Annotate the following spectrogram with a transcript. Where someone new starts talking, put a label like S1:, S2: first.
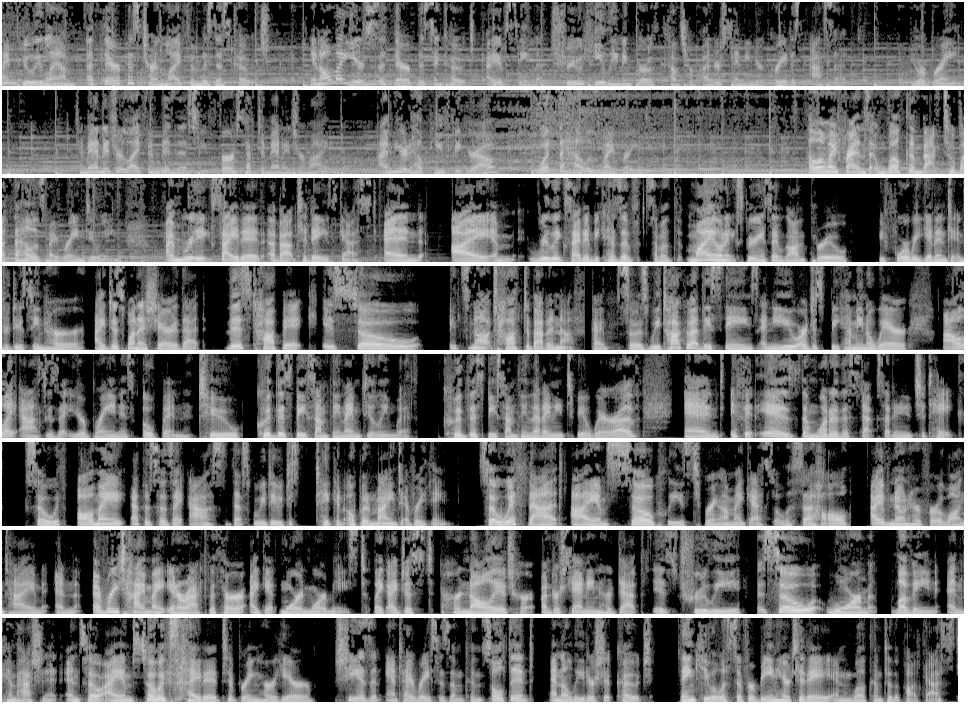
S1: I'm Julie Lamb, a therapist turned life and business coach. In all my years as a therapist and coach, I have seen that true healing and growth comes from understanding your greatest asset, your brain. To manage your life and business, you first have to manage your mind. I'm here to help you figure out what the hell is my brain doing? Hello, my friends, and welcome back to What the Hell is My Brain Doing? I'm really excited about today's guest and I am really excited because of some of my own experience I've gone through before we get into introducing her. I just want to share that this topic is so it's not talked about enough. Okay. So as we talk about these things and you are just becoming aware, all I ask is that your brain is open to, could this be something I'm dealing with? Could this be something that I need to be aware of? And if it is, then what are the steps that I need to take? So with all my episodes, I ask, that's what we do. Just take an open mind to everything. So with that, I am so pleased to bring on my guest, Alyssa Hall. I've known her for a long time and every time I interact with her, I get more and more amazed. Like I just, her knowledge, her understanding, her depth is truly so warm, loving and compassionate. And so I am so excited to bring her here. She is an anti-racism consultant and a leadership coach. Thank you, Alyssa, for being here today and welcome to the podcast.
